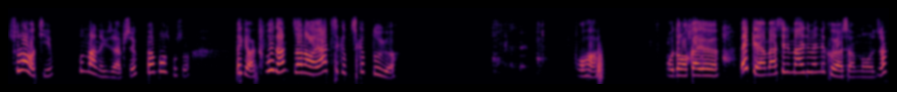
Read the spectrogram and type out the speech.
Şuna bakayım. Bundan da güzel bir şey yok. Ben boz boz. Peki bak buradan canavarlar çıkıp çıkıp duruyor. Oha. Oradan o kadar. Bekle ya ben senin merdivenini koyarsam ne olacak?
